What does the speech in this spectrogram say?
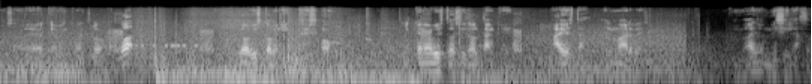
Vamos a ver qué me encuentro. ¡Guau! Lo he visto venir. El que no he visto ha sido el tanque. Ahí está, el Marder. Vaya un misilazo.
